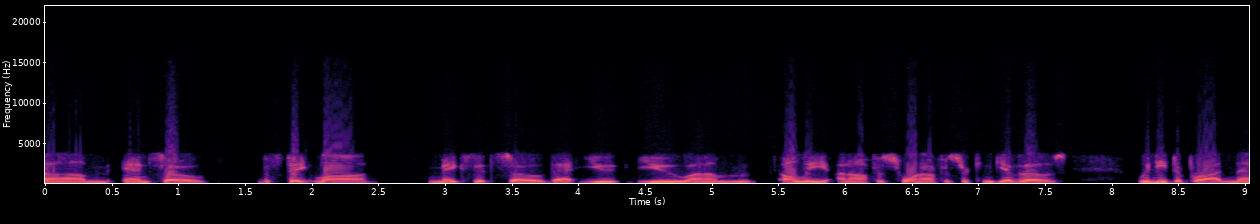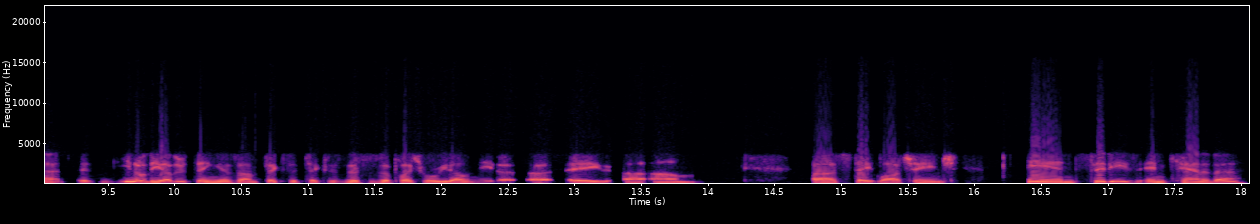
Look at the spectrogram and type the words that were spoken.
Um, and so the state law makes it so that you, you um, only an office sworn officer can give those. We need to broaden that. It, you know, the other thing is on fix-it tickets. This is a place where we don't need a, a, a, um, a state law change. In cities in Canada,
